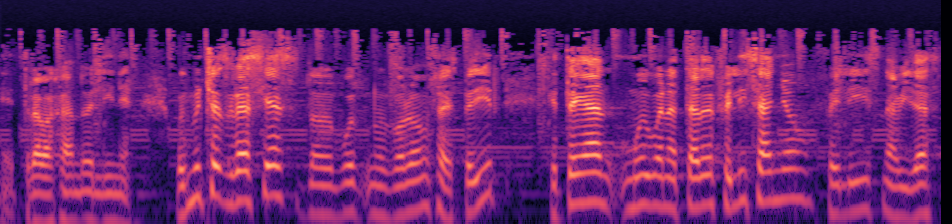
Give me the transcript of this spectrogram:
eh, trabajando en línea. Pues muchas gracias, nos volvemos a despedir, que tengan muy buena tarde, feliz año, feliz Navidad,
